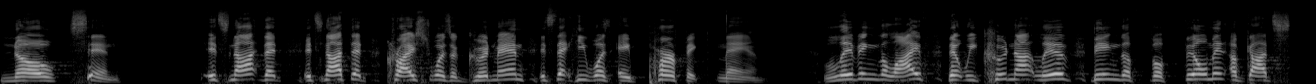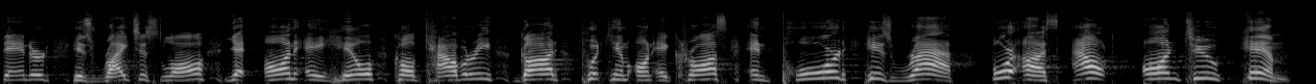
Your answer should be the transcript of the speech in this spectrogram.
no sin. It's not that it's not that Christ was a good man, it's that he was a perfect man. Living the life that we could not live, being the fulfillment of God's standard, his righteous law, yet on a hill called Calvary, God put him on a cross and poured his wrath for us out onto him.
